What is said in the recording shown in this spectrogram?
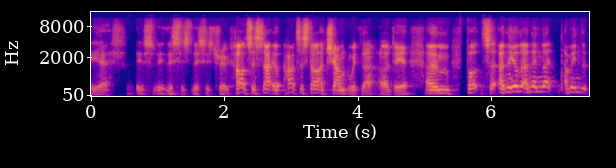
Yes, it's it, this is this is true. Hard to hard to start a chant with that idea. Um, but uh, and the other and then that I mean, the,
